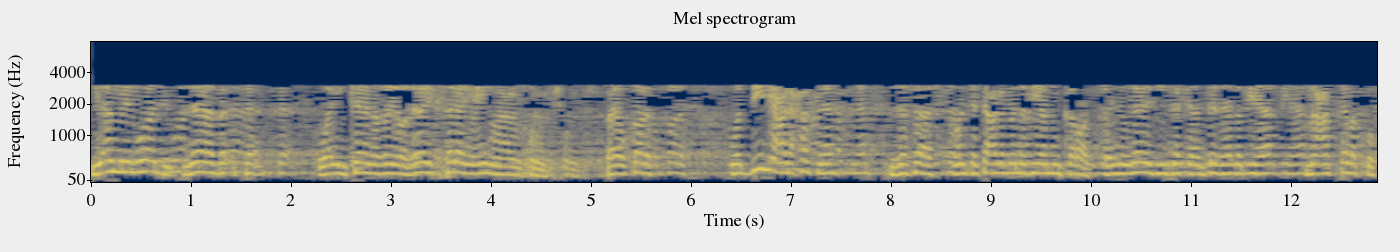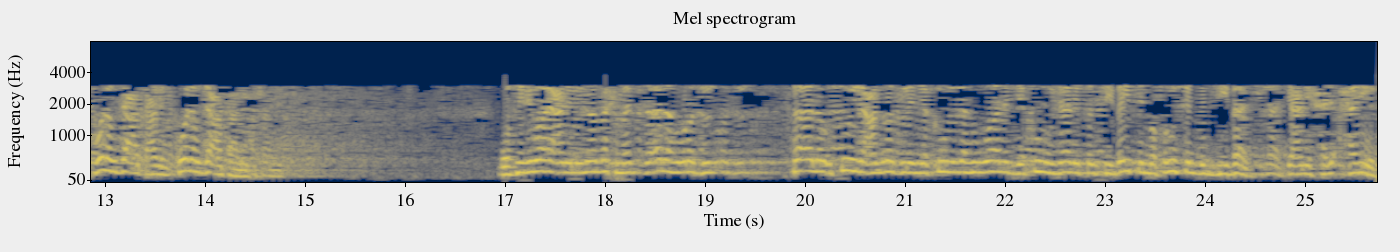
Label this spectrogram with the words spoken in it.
لأمر واجب لا بأس وإن كان غير ذلك فلا يعينها على الخروج. فلو قالت وديني على حفلة زفاف وأنت تعلم أن فيها منكرات فإنه لا يجوز لك أن تذهب بها مع التلطف ولو دعت عليك ولو دعت عليك. وفي رواية عن الإمام أحمد سأله رجل سأل سئل عن رجل يكون له والد يكون جالسا في بيت مفروش بالديباج يعني حرير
